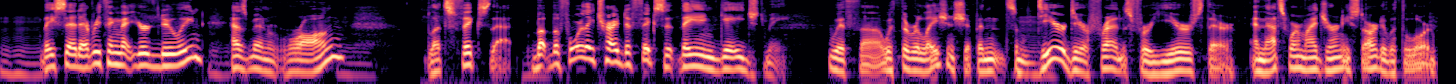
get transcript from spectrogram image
Mm-hmm. They said everything that you're doing mm-hmm. has been wrong. Mm-hmm. Let's fix that. But before they tried to fix it, they engaged me with uh, with the relationship and some dear dear friends for years there. And that's where my journey started with the Lord.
